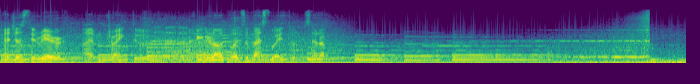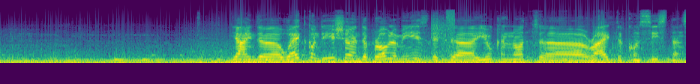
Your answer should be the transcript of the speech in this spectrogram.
yeah, just the rear I'm trying to figure out what's the best way to set up Yeah, in the wet condition, the problem is that uh, you cannot uh, ride the consistent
